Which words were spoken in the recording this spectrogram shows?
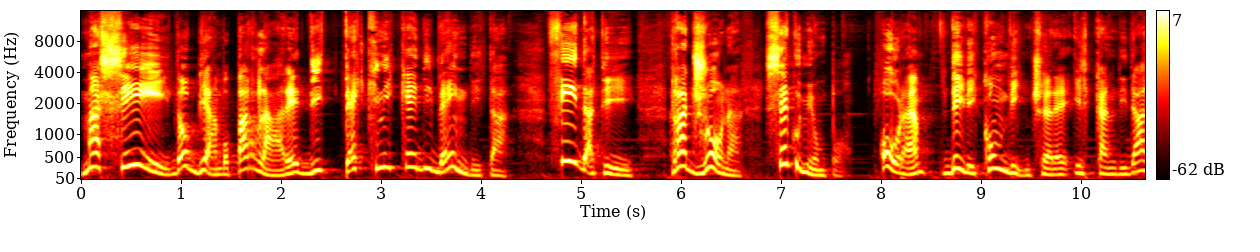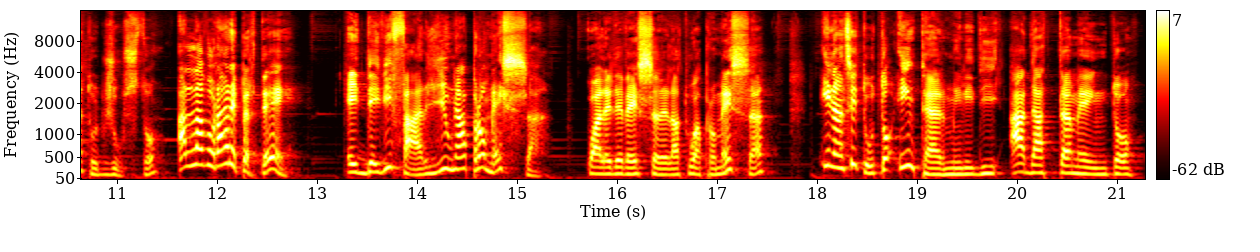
Ma sì, dobbiamo parlare di tecniche di vendita. Fidati, ragiona, seguimi un po'. Ora devi convincere il candidato giusto a lavorare per te e devi fargli una promessa. Quale deve essere la tua promessa? Innanzitutto in termini di adattamento.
